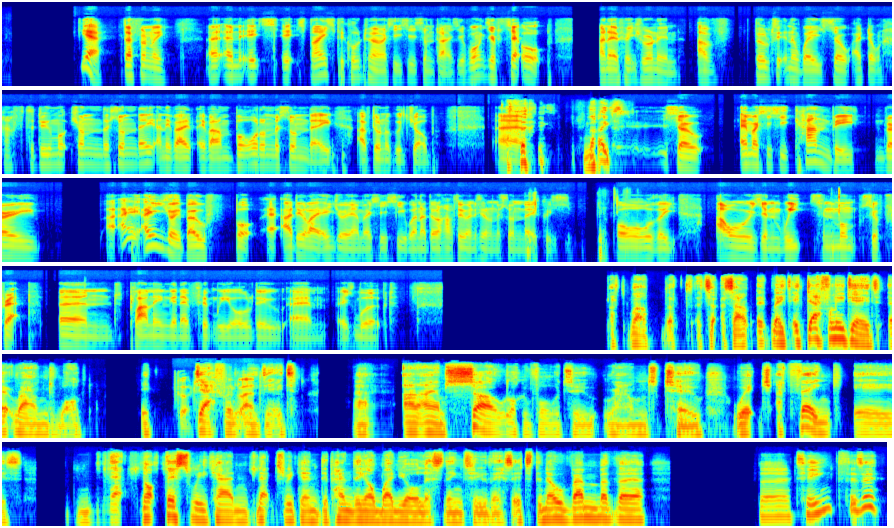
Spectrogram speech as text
Yeah, definitely. And, and it's it's nice to come to RCC sometimes. If once you've set up and everything's running, I've built it in a way so I don't have to do much on the Sunday. And if I if I'm bored on the Sunday, I've done a good job. Um, Nice. so MICC can be very. I, I enjoy both, but I- do like enjoy MICC when I don't have to do anything on a Sunday because all the hours and weeks and months of prep and planning and everything we all do um, has worked. That's, well, that's, that's, that's, it made it definitely did at round one. It Good. definitely glad. did. Uh, and I am so looking forward to round two, which I think is ne- not this weekend, next weekend, depending on when you're listening to this. It's the November the 13th, is it?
